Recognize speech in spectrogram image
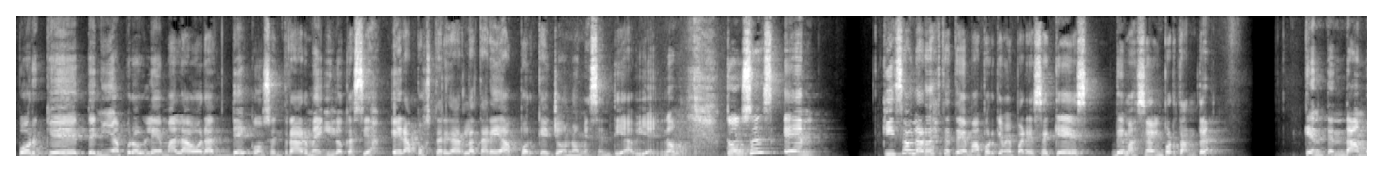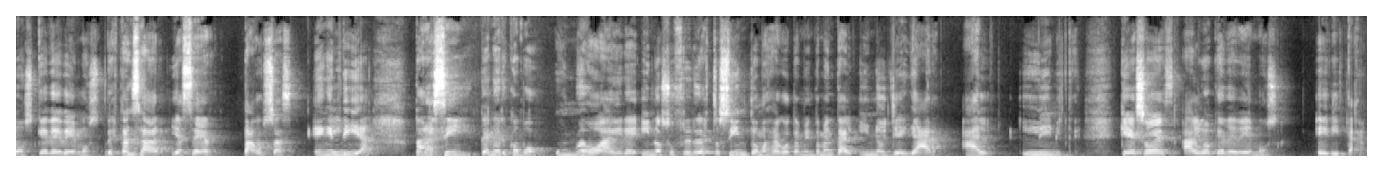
porque tenía problema a la hora de concentrarme y lo que hacía era postergar la tarea porque yo no me sentía bien, ¿no? Entonces, em, quise hablar de este tema porque me parece que es demasiado importante que entendamos que debemos descansar y hacer pausas en el día para así tener como un nuevo aire y no sufrir de estos síntomas de agotamiento mental y no llegar al límite, que eso es algo que debemos evitar.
